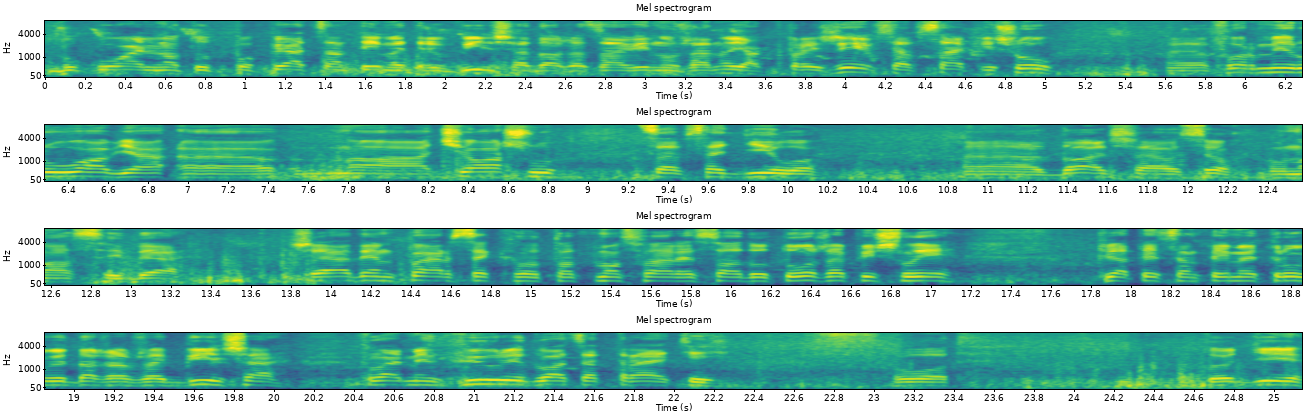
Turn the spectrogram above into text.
Буквально тут по 5 см більше навіть. Це він вже ну як прижився, все пішов. Е, Формірував я е, на чашу це все діло. Е, Далі ось у нас йде ще один персик от атмосфери саду теж пішли. 5 сантиметрові, навіть вже більше. Flaming Fury 23. От. Тоді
